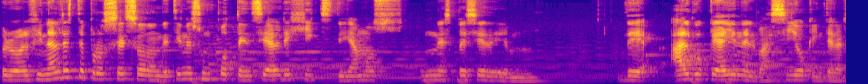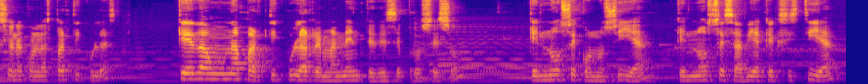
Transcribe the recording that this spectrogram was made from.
pero al final de este proceso donde tienes un potencial de Higgs, digamos, una especie de de algo que hay en el vacío que interacciona con las partículas, queda una partícula remanente de ese proceso que no se conocía, que no se sabía que existía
